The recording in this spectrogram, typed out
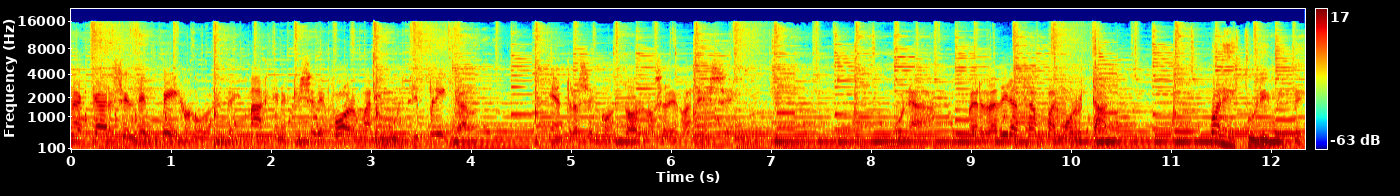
una cárcel de espejos, de imágenes que se deforman y multiplican mientras el contorno se desvanece. Una verdadera trampa mortal. ¿Cuál es tu límite?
